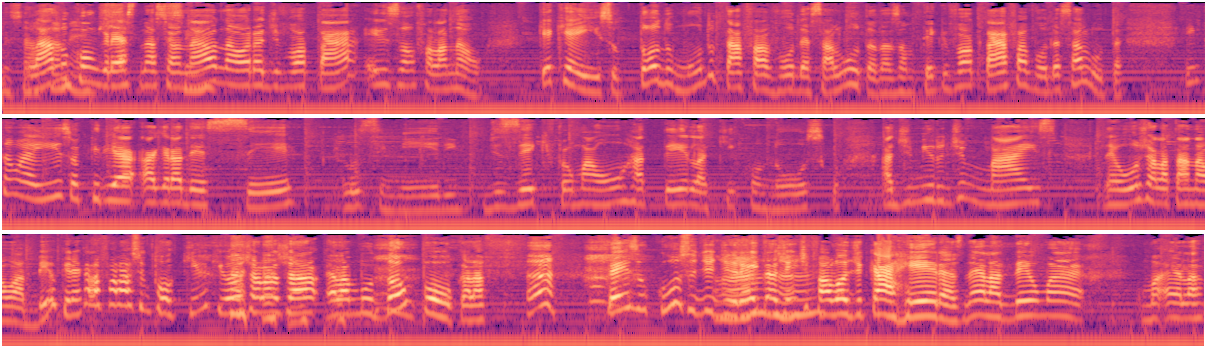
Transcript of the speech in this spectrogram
Exatamente. Lá no Congresso Nacional, Sim. na hora de votar, eles vão falar: não, o que, que, é isso? Todo mundo está a favor dessa luta? Nós vamos ter que votar a favor dessa luta. Então é isso, eu queria agradecer Lucimere, dizer que foi uma honra tê-la aqui conosco. Admiro demais. Né? Hoje ela está na OAB. Eu queria que ela falasse um pouquinho, que hoje ela já ela mudou um pouco. Ela fez o curso de direito, uhum. a gente falou de carreiras, né? Ela deu uma, uma ela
